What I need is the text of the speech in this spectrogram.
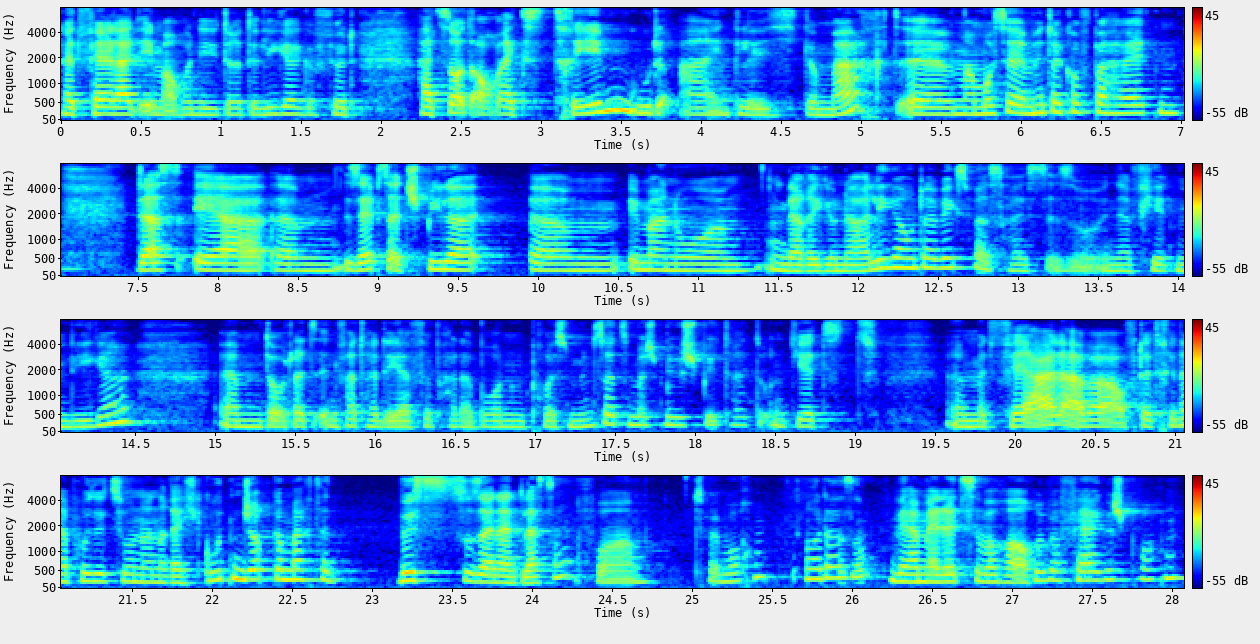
Hat Fair halt eben auch in die dritte Liga geführt. Hat es dort auch extrem gut eigentlich gemacht. Äh, man muss ja im Hinterkopf behalten, dass er ähm, selbst als Spieler ähm, immer nur in der Regionalliga unterwegs war, das heißt also in der vierten Liga ähm, dort als Innenverteidiger für Paderborn und Preußen Münster zum Beispiel gespielt hat und jetzt äh, mit Ferl aber auf der Trainerposition einen recht guten Job gemacht hat, bis zu seiner Entlassung vor zwei Wochen oder so. Wir haben ja letzte Woche auch über Ferl gesprochen.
